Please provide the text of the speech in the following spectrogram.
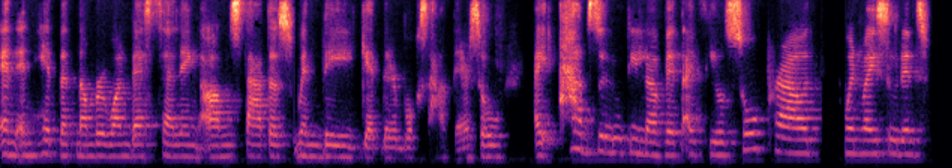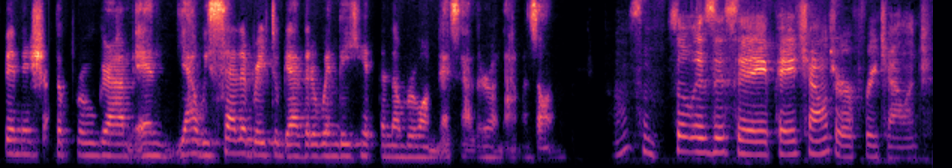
and, and hit that number one best-selling um, status when they get their books out there. So I absolutely love it. I feel so proud when my students finish the program. And yeah, we celebrate together when they hit the number one bestseller on Amazon. Awesome. So is this a paid challenge or a free challenge?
